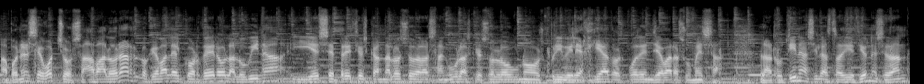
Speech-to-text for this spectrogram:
a ponerse gochos, a valorar lo que vale el cordero, la lubina y ese precio escandaloso de las angulas que solo unos privilegiados pueden llevar a su mesa. Las rutinas y las tradiciones se dan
